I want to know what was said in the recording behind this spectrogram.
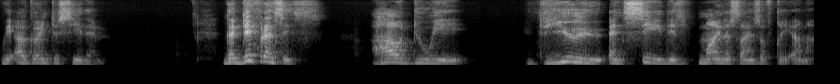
we are going to see them. The difference is how do we view and see these minor signs of Qiyamah?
